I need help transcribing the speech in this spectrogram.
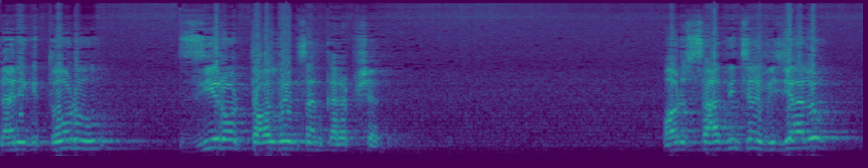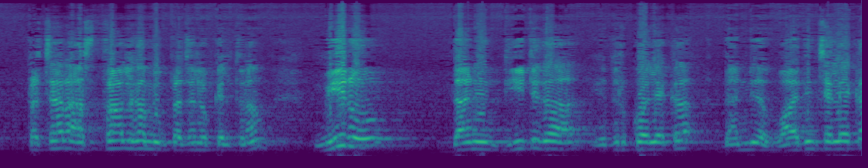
దానికి తోడు జీరో టాలరెన్స్ అండ్ కరప్షన్ వారు సాధించిన విజయాలు ప్రచార అస్త్రాలుగా మేము ప్రజల్లోకి వెళ్తున్నాం. మీరు దానిని ధీటుగా ఎదుర్కోలేక దాని మీద వాదించలేక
